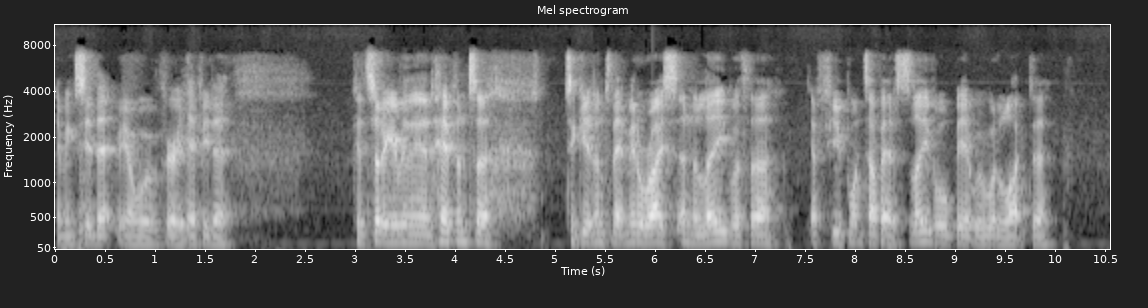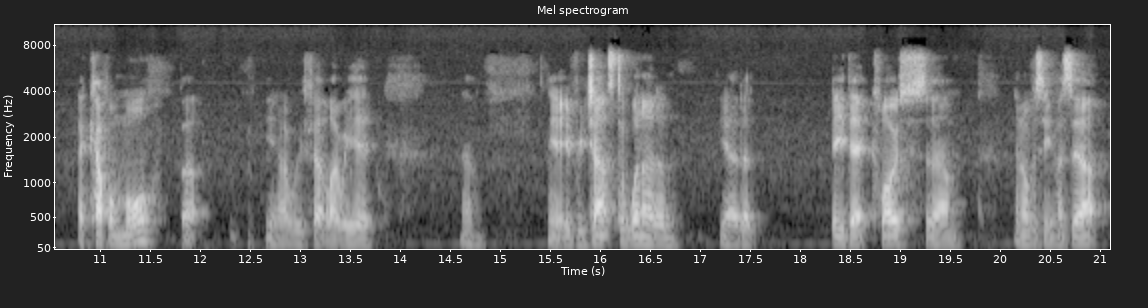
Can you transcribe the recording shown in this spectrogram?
having said that, you know, we we're very happy to, considering everything that happened, to to get into that medal race in the lead with a, a few points up our sleeve, albeit we would have liked a, a couple more. But, you know, we felt like we had um, yeah, every chance to win it and, you know, to be that close um, and obviously miss out,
